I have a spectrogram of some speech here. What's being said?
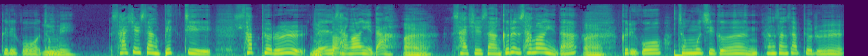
그리고 이미 사실상 백지 사표를 냈다? 낸 상황이다. 네. 사실상 그런 상황이다. 네. 그리고 정무직은 항상 사표를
